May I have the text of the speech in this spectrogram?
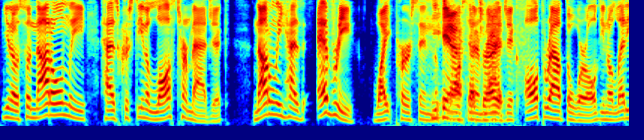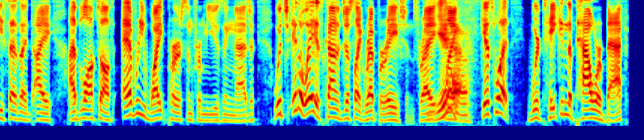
you know, so not only has Christina lost her magic, not only has every white person Yeah, lost their right. magic all throughout the world. You know, Letty says I, I I blocked off every white person from using magic, which in a way is kind of just like reparations, right? Yeah. Like, guess what? We're taking the power back,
